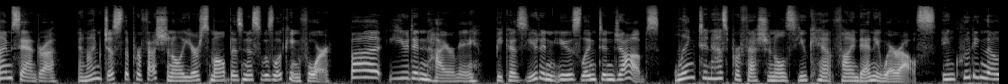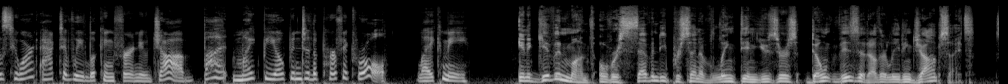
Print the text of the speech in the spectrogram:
I'm Sandra, and I'm just the professional your small business was looking for. But you didn't hire me because you didn't use LinkedIn jobs. LinkedIn has professionals you can't find anywhere else, including those who aren't actively looking for a new job but might be open to the perfect role, like me. In a given month, over 70% of LinkedIn users don't visit other leading job sites.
